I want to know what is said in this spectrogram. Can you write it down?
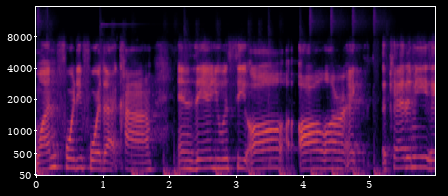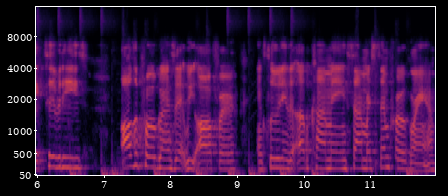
144.com and there you will see all all our academy activities all the programs that we offer including the upcoming summer STEM program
